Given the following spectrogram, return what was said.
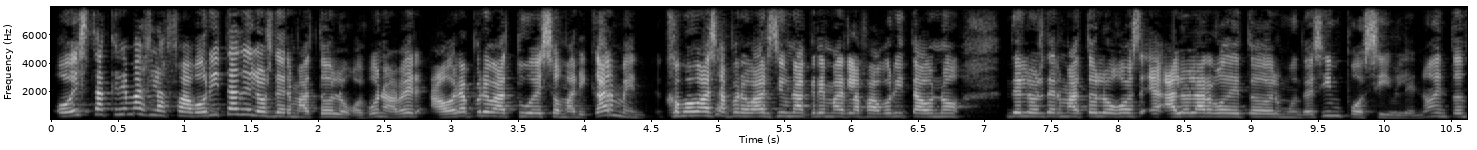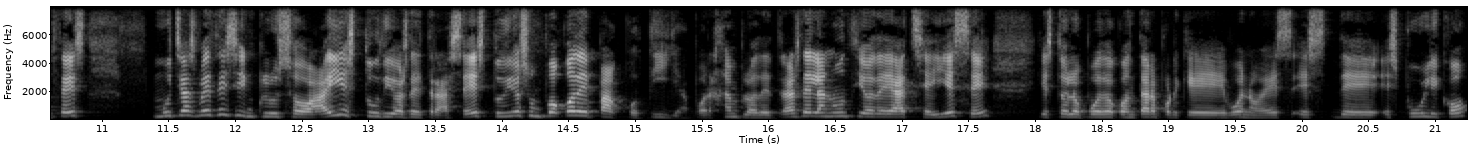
o esta crema es la favorita de los dermatólogos. Bueno, a ver, ahora prueba tú eso, Mari Carmen. ¿Cómo vas a probar si una crema es la favorita o no de los dermatólogos eh, a lo largo de todo el mundo? Es imposible, ¿no? Entonces, Muchas veces incluso hay estudios detrás, ¿eh? estudios un poco de pacotilla. Por ejemplo, detrás del anuncio de HIS, y esto lo puedo contar porque, bueno, es, de, es público,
